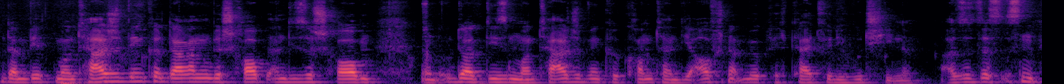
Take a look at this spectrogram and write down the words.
dann wird Montagewinkel daran geschraubt an diese Schrauben und unter diesem Montagewinkel kommt dann die Aufschnappmöglichkeit für die Hutschiene. Also das ist ein,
